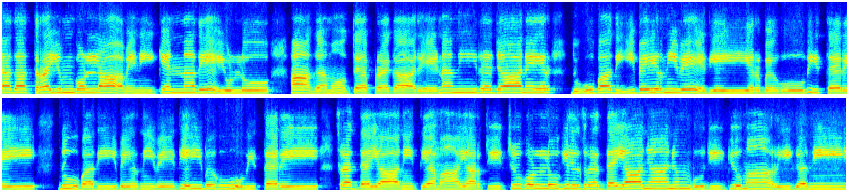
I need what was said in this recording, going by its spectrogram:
അതത്രയും കൊള്ളാമെനിക്കെന്നതേയുള്ളൂ. ആഗമോക്ത പ്രകാരേണ നീരജാനൈർ ധൂപദീപൈർ നിവേദ്യൈർ ബഹുവിത്തരൈ. ധൂപദീപേർ നിവേദ്യൈ ബഹുവിത്തരൈ. ശ്രദ്ധയാ നിത്യമായി അർച്ചിച്ചു കൊള്ളുകിൽ ശ്രദ്ധയാ ഞാനും ഭുജിക്കുമാറിക നീ.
